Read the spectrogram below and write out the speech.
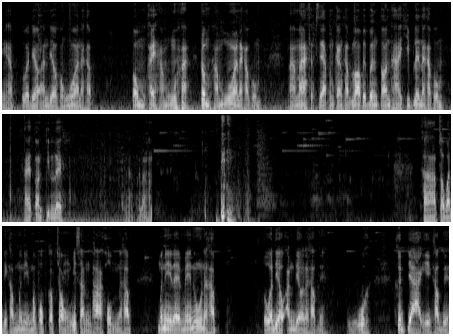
นี่ครับตัวเดียวอันเดียวของงัวนะครับต้มไข่หำงัวต้มหำงัวนะครับ ผมมามาแสบๆน้ำกันครับรอไปเบิ่งตอนถ่ายคลิปเลยนะครับผม ถ่ายตอนกินเลยนะครับกำลังทำครับ สวัสดีครับมื่อนี้มาพบกับช่องวิสันผ้าคมนะครับมื่อนี้ได้เมนูนะครับ ตัวเดียวอันเดียวนะครับนี่โอ้โหขึ้นอยากอีกครับนี่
